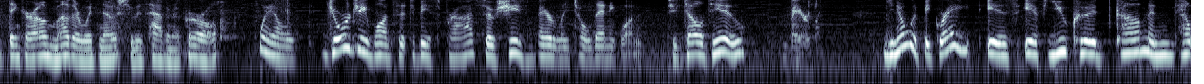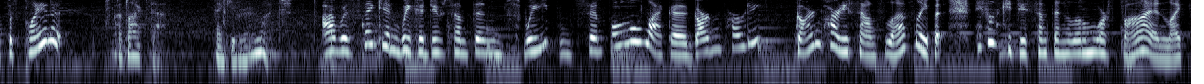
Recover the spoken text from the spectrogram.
You'd think her own mother would know she was having a girl. Well, Georgie wants it to be a surprise, so she's barely told anyone. She told you. Barely. You know what'd be great is if you could come and help us plan it. I'd like that. Thank you very much. I was thinking we could do something sweet and simple, like a garden party. Garden party sounds lovely, but maybe we could do something a little more fun, like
